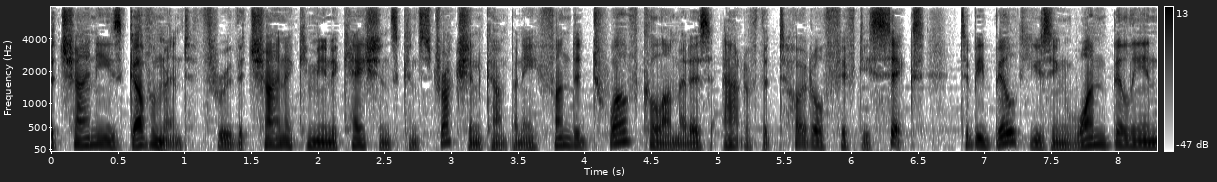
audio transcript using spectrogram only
The Chinese government, through the China Communications Construction Company, funded 12 kilometers out of the total 56 to be built using $1 billion.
